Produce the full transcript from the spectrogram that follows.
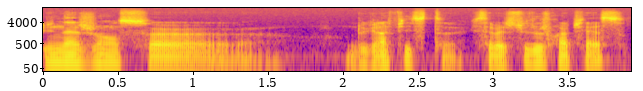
une agence de graphistes qui s'appelle Studio 3 pièces,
